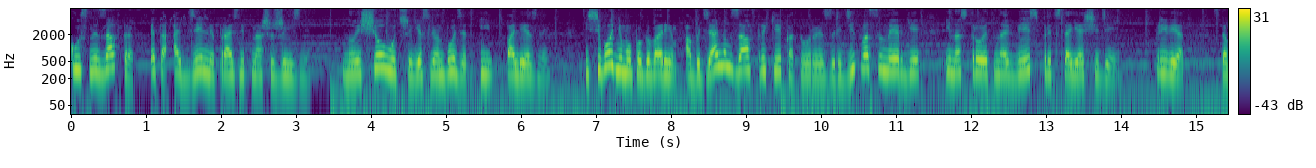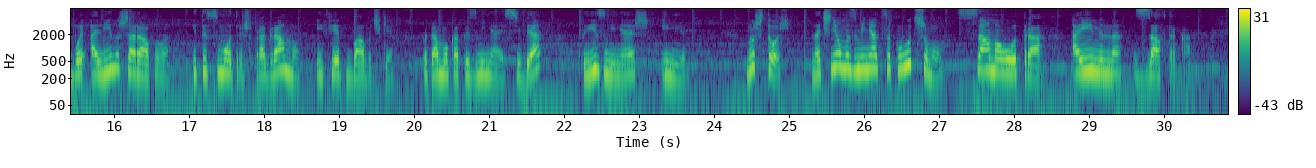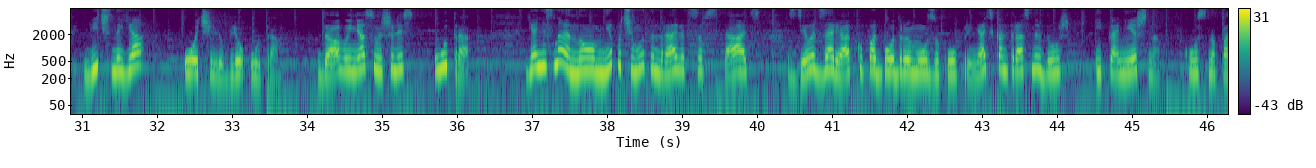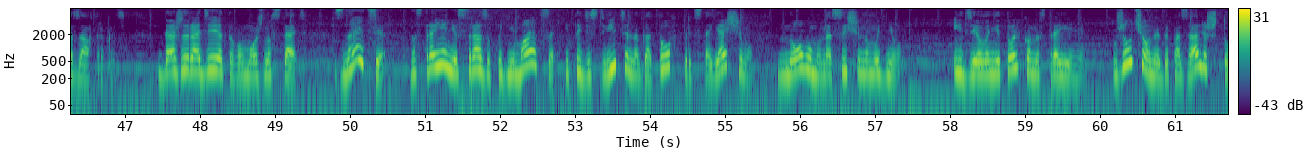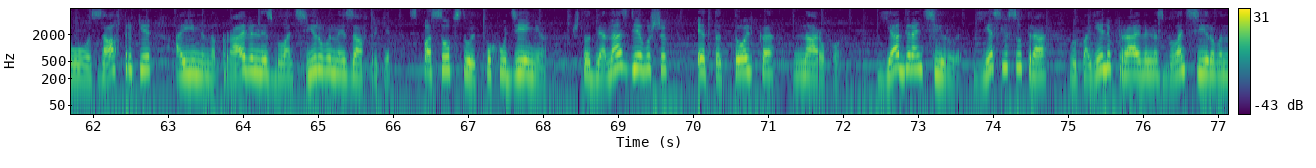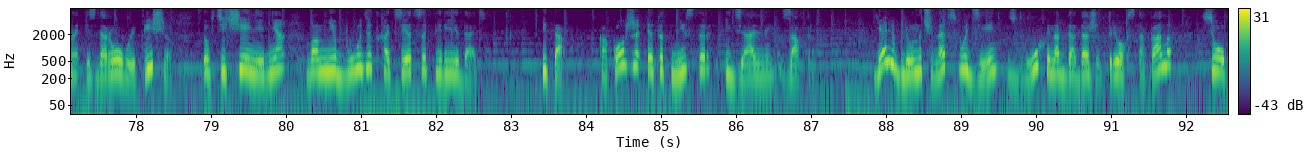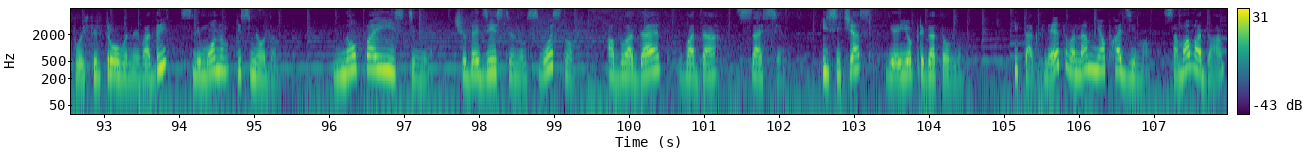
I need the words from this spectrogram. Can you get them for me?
Вкусный завтрак – это отдельный праздник в нашей жизни, но еще лучше, если он будет и полезный. И сегодня мы поговорим об идеальном завтраке, который зарядит вас энергией и настроит на весь предстоящий день. Привет! С тобой Алина Шарапова, и ты смотришь программу «Эффект бабочки», потому как, изменяя себя, ты изменяешь и мир. Ну что ж, начнем изменяться к лучшему с самого утра – а именно завтрака. Лично я очень люблю утро. Да, вы не ослышались, утро. Я не знаю, но мне почему-то нравится встать, сделать зарядку под бодрую музыку, принять контрастный душ и, конечно, вкусно позавтракать. Даже ради этого можно встать. Знаете, настроение сразу поднимается, и ты действительно готов к предстоящему новому насыщенному дню. И дело не только в настроении. Уже ученые доказали, что завтраки, а именно правильные сбалансированные завтраки, способствуют похудению, что для нас, девушек, это только на руку. Я гарантирую, если с утра вы поели правильно, сбалансированно и здоровую пищу, то в течение дня вам не будет хотеться переедать. Итак, каков же этот мистер идеальный завтрак? Я люблю начинать свой день с двух, иногда даже трех стаканов теплой фильтрованной воды с лимоном и с медом. Но поистине чудодейственным свойством обладает вода Саси. И сейчас я ее приготовлю. Итак, для этого нам необходима сама вода,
